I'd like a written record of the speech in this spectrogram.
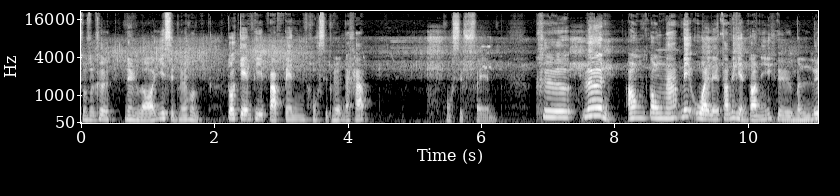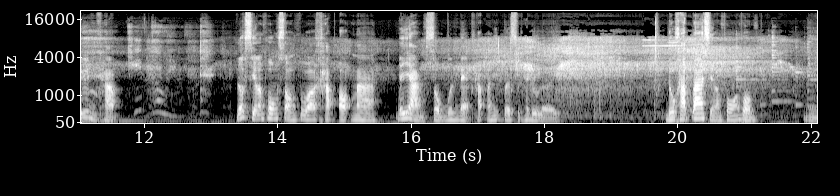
สูงสุดคือ 120เฮิร์ตผม ตัวเกมพีปรับเป็น 60เฮิร์ตนะครับ 60 เฟรม คือลื่น เอาตรงนะ ไม่อวยเลยตามที่เห็นตอนนี้คือมันลื่นครับล้วเสียงลำโพง 2 ตัวขับออกมาได้อย่างสมบูรณ์แบบครับ อันนี้เปิดสุดให้ดูเลย ดูครับว่าเสียงลำโพงของผม นี่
